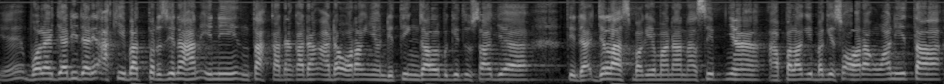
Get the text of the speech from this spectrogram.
Ya, boleh jadi dari akibat perzinahan ini entah kadang-kadang ada orang yang ditinggal begitu saja, tidak jelas bagaimana nasibnya, apalagi bagi seorang wanita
